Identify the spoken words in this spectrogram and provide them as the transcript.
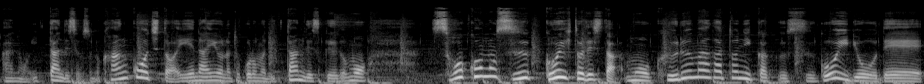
あの行ったんですよ。その観光地とは言えないようなところまで行ったんですけれどもそこもすっごい人でしたもう車がとにかくすごい量で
